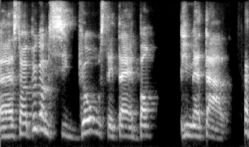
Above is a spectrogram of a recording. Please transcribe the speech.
Euh, c'est un peu comme si Ghost était bon, puis métal.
